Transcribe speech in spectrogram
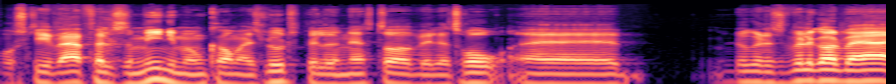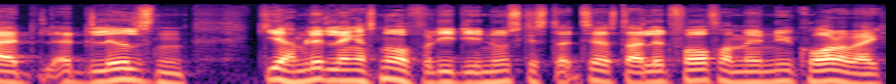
måske i hvert fald som minimum kommer i slutspillet næste år, vil jeg tro. Øh, nu kan det selvfølgelig godt være, at, at ledelsen giver ham lidt længere snor, fordi de nu skal til at starte lidt forfra med en ny quarterback.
